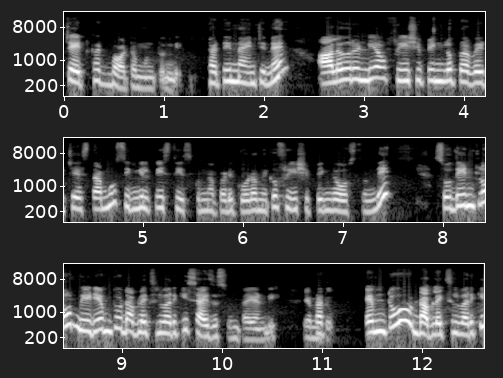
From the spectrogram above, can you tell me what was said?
స్ట్రేట్ కట్ బాటమ్ ఉంటుంది. Thirteen ninety nine all over India free షిప్పింగ్లో ప్రొవైడ్ చేస్తాము. సింగిల్ పీస్ తీసుకున్నప్పటికి కూడా మీకు ఫ్రీ షిప్పింగ్ వస్తుంది. సో దీంట్లో మీడియం టు డబుల్ ఎక్స్ఎల్ వరకు సైజెస్ ఉంటాయండి. ఎం టు డబుల్ ఎక్స్ఎల్ వరకు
